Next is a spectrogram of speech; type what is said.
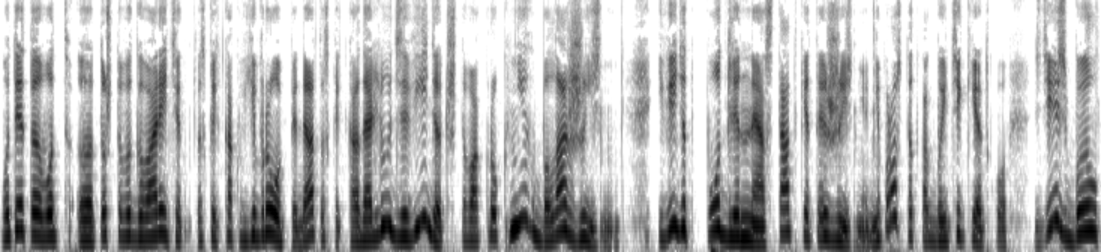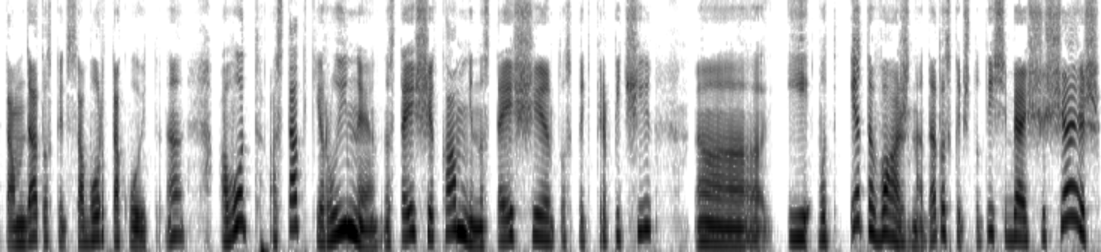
вот это вот э, то, что вы говорите, так сказать, как в Европе, да, так сказать, когда люди видят, что вокруг них была жизнь, и видят подлинные остатки этой жизни, не просто как бы этикетку, здесь был там, да, так сказать, собор такой-то, да, а вот остатки, руины, настоящие камни, настоящие, так сказать, кирпичи, а, и вот это важно, да, так сказать, что ты себя ощущаешь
